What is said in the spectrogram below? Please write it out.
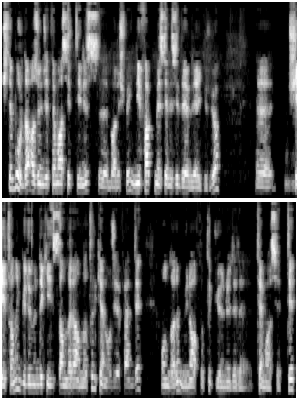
İşte burada az önce temas ettiğiniz e, Barış Bey nifak meselesi devreye giriyor. Ee, şeytanın güdümündeki insanları anlatırken Hoca Efendi onların münafıklık yönünü de, de temas etti.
